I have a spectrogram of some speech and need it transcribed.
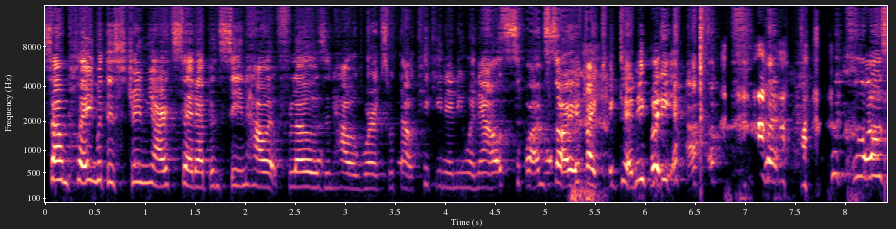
So I'm playing with this StreamYard setup and seeing how it flows and how it works without kicking anyone out. So I'm sorry if I kicked anybody out. But to close,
